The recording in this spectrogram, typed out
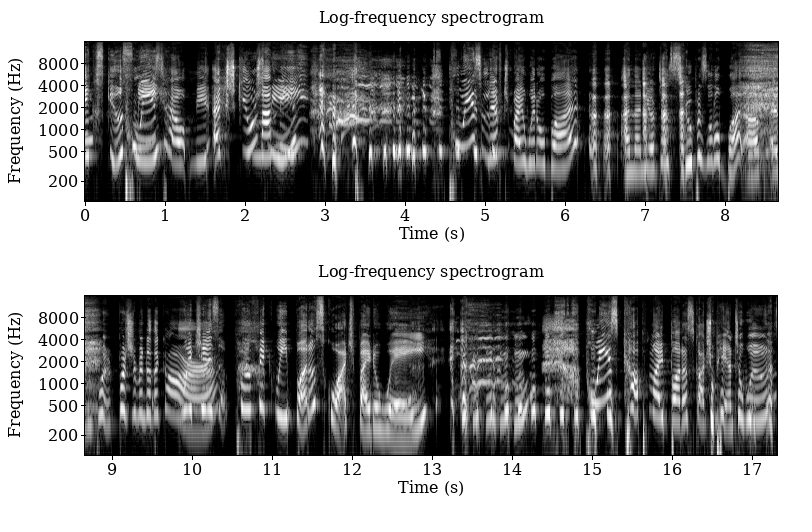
Excuse me. please help me. Excuse me? Please lift my little butt. And then you have to scoop his little butt up and pu- push him into the car. Which is perfect wee butterscotch, by the way. please cup my butterscotch pantaloons.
